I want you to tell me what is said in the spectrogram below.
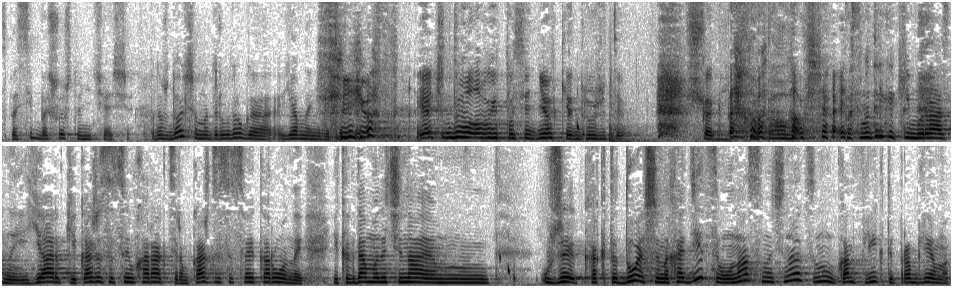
Спасибо большое, что не чаще. Потому что дольше мы друг друга явно не вытерпим. Серьезно? Я чуть думала, вы в повседневке дружите. Как-то общаетесь. Посмотри, какие мы разные, яркие, каждый со своим характером, каждый со своей короной. И когда мы начинаем уже как-то дольше находиться, у нас начинаются ну, конфликты, проблемы.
